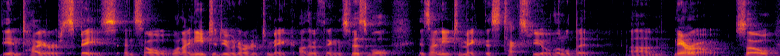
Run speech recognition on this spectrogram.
the entire space. And so what I need to do in order to make other things visible is I need to make this text view a little bit um, narrow. So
